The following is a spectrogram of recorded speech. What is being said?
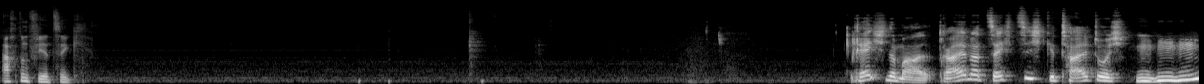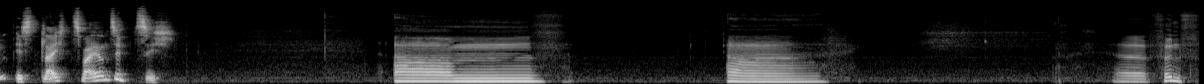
48. Rechne mal. 360 geteilt durch hm, hm, hm, ist gleich 72. Ähm. Äh. Äh, 5.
